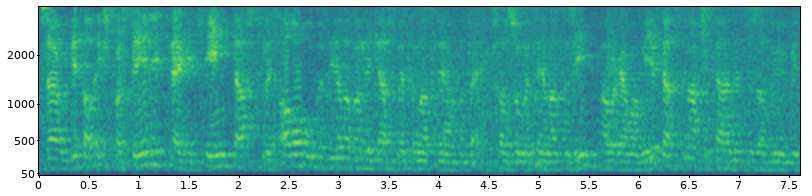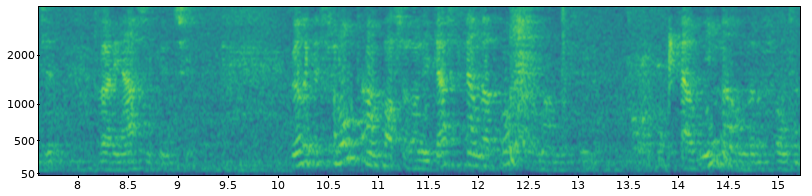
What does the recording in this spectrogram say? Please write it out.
Zou ik dit al exporteren, krijg ik één kast met alle onderdelen van die kast met het materiaal erbij. Ik zal zo meteen laten zien, maar we gaan wat meer kasten naast elkaar zetten, zodat u een beetje variatie kunt zien. Wil ik het front aanpassen van die kast, kan dat ook allemaal natuurlijk. Ik ga opnieuw naar andere fronten.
